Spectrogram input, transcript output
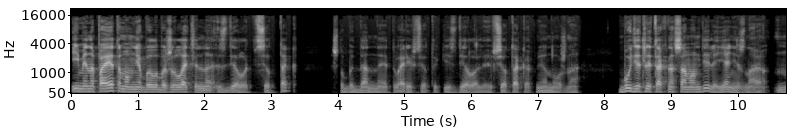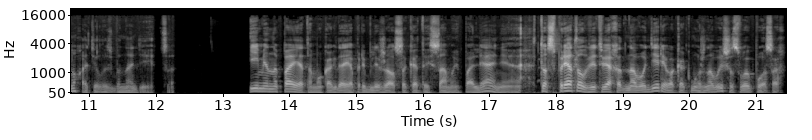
Именно поэтому мне было бы желательно сделать все так, чтобы данные твари все-таки сделали все так, как мне нужно. Будет ли так на самом деле, я не знаю, но хотелось бы надеяться. Именно поэтому, когда я приближался к этой самой поляне, то спрятал в ветвях одного дерева как можно выше свой посох.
